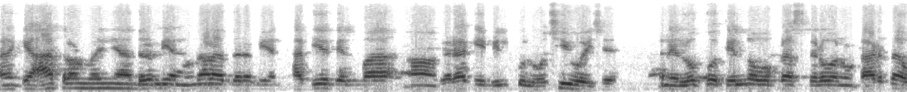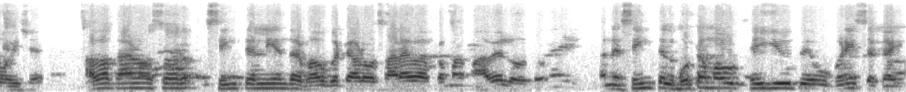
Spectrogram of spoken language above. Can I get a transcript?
કારણ કે આ ત્રણ મહિના દરમિયાન, ઉનાળા દરમિયાન ખાદ્ય તેલમાં ઘરાકી બિલકુલ ઓછી હોય છે અને લોકો તેલનો વપરાશ કરવાનું ટાળતા હોય છે. આવા કારણોસર સિંગ તેલની અંદર ભાવ ઘટાડો સારા એવા પ્રમાણમાં આવેલો હતો અને સિંગ તેલ બોટમ આઉટ થઈ ગયું હતું એવું ગણી શકાય.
